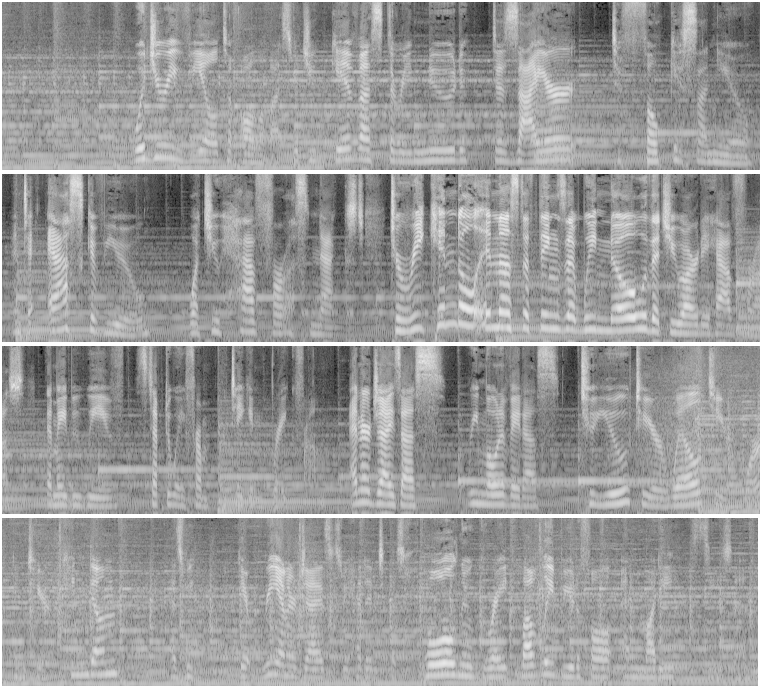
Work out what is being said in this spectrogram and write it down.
would you reveal to all of us? Would you give us the renewed desire to focus on you and to ask of you what you have for us next? To rekindle in us the things that we know that you already have for us that maybe we've stepped away from or taken break from. Energize us, remotivate us to you, to your will, to your work, and to your kingdom as we get re energized as we head into this whole new, great, lovely, beautiful, and muddy season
